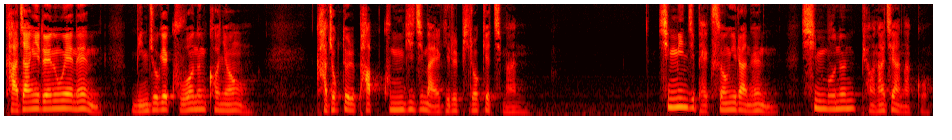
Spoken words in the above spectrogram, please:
가장이 된 후에는 민족의 구원은 커녕 가족들 밥 굶기지 말기를 빌었겠지만 식민지 백성이라는 신분은 변하지 않았고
